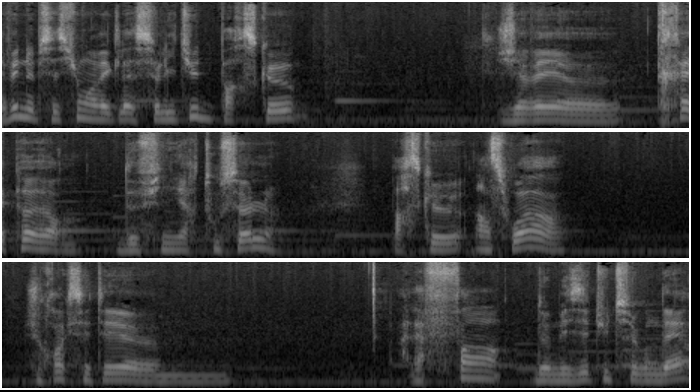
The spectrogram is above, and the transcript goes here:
Y avait une obsession avec la solitude parce que j'avais euh, très peur de finir tout seul. Parce que un soir, je crois que c'était euh, à la fin de mes études secondaires,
